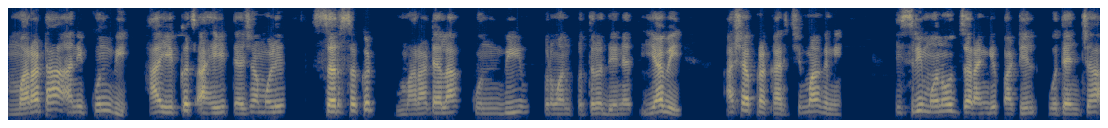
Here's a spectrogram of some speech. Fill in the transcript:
मराठा आणि कुणबी हा एकच आहे. त्याच्यामुळे सरसकट मराठ्याला कुणबी प्रमाणपत्र देण्यात यावे अशा प्रकारची मागणी ही श्री मनोज जरांगे पाटील व त्यांच्या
